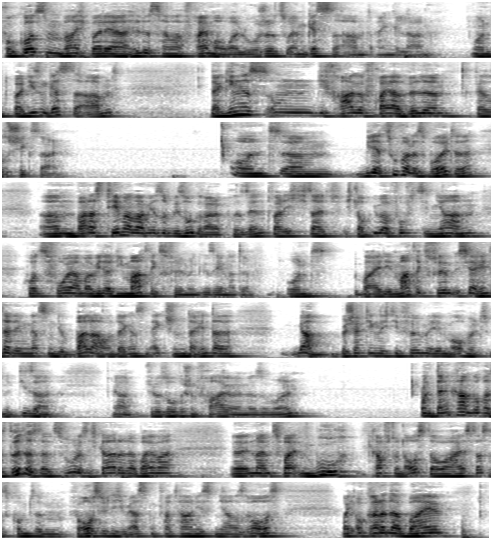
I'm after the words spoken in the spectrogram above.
Vor kurzem war ich bei der Hildesheimer Freimaurerloge zu einem Gästeabend eingeladen. Und bei diesem Gästeabend, da ging es um die Frage freier Wille versus Schicksal. Und ähm, wie der Zufall es wollte, ähm, war das Thema bei mir sowieso gerade präsent, weil ich seit, ich glaube, über 15 Jahren kurz vorher mal wieder die Matrix-Filme gesehen hatte. Und bei den Matrix-Filmen ist ja hinter dem ganzen Geballer und der ganzen Action dahinter, ja, beschäftigen sich die Filme eben auch mit, mit dieser ja, philosophischen Frage, wenn wir so wollen. Und dann kam noch als drittes dazu, dass ich gerade dabei war, äh, in meinem zweiten Buch, Kraft und Ausdauer heißt das, es kommt im, voraussichtlich im ersten Quartal nächsten Jahres raus, war ich auch gerade dabei,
